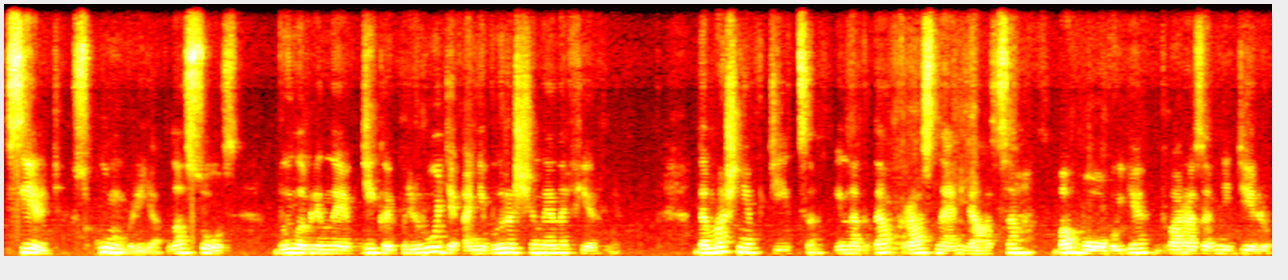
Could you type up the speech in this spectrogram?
Сельдь, скумбрия, лосось – выловленные в дикой природе, а не выращенные на ферме. Домашняя птица, иногда красное мясо, бобовые два раза в неделю,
